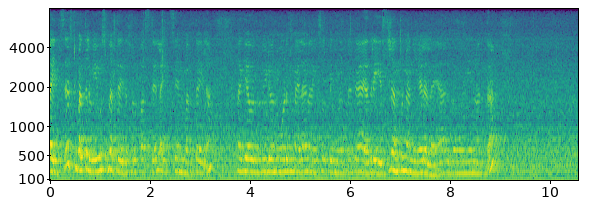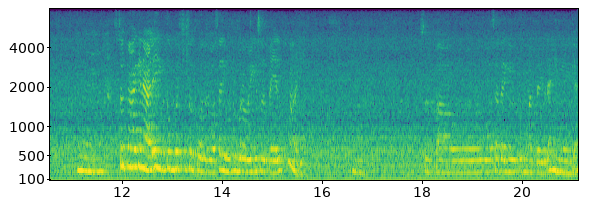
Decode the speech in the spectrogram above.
ಲೈಕ್ಸ್ ಅಷ್ಟು ಬರ್ತಲ್ಲ ವ್ಯೂಸ್ ಬರ್ತಾ ಇದೆ ಸ್ವಲ್ಪ ಅಷ್ಟೇ ಲೈಕ್ಸ್ ಏನು ಬರ್ತಾ ಇಲ್ಲ. ಹಾಗೆ ಅವ್ರದ್ದು ವೀಡಿಯೋ ನೋಡಿದ ಮೇಲೆ ನನಗೆ ಸ್ವಲ್ಪ ಇದು ಮಾಡ್ತಾ ಇದೆ. ಅದರ ಹೆಸ್ರಂತೂ ನಾನು ಹೇಳಲ್ಲ ಯಾರಿಗೂ ಏನು ಅಂತ. ಸ್ವಲ್ಪ ಹಾಗೆ ನಾಳೆ ಯೂಟ್ಯೂಬರ್ಸ್ ಸ್ವಲ್ಪ ಹೊಸ ಯೂಟ್ಯೂಬರ್ ಅವರಿಗೆ ಸ್ವಲ್ಪ ಹೆಲ್ಪ್ ಮಾಡಿ. ಸ್ವಲ್ಪ ಹೊಸದಾಗಿ ಯೂಟ್ಯೂಬ್ ಮಾಡ್ತಾ ಇದ್ರೆ ಹಿಂಗೆ ಹಿಂಗೆ?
